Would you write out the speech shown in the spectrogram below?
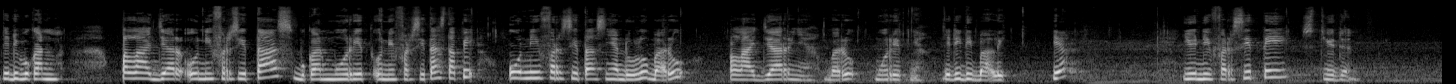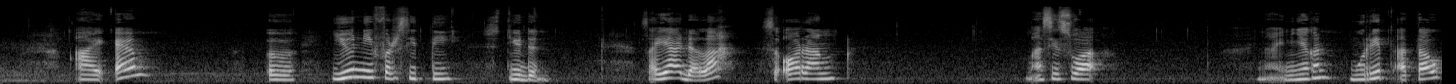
Jadi bukan pelajar universitas, bukan murid universitas, tapi universitasnya dulu baru pelajarnya, baru muridnya. Jadi dibalik, ya. University student. I am a university student. Saya adalah seorang mahasiswa. Nah, ininya kan murid atau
